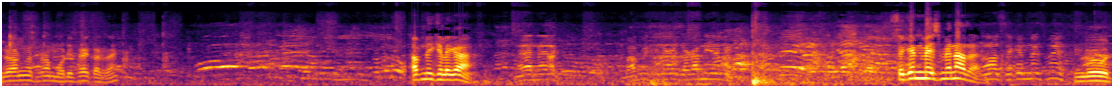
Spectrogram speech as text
ग्राउंड में थोड़ा मॉडिफाई कर रहे हैं। अब नहीं खेलेगा? जगह नहीं है सेकेंड मैच में ना था? हाँ मैच में। गुड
